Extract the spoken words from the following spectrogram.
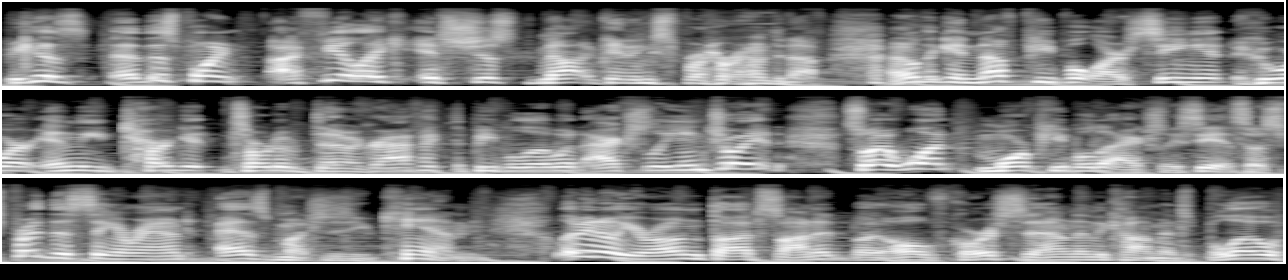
because at this point, I feel like it's just not getting spread around enough. I don't think enough people are seeing it who are in the target sort of demographic, the people that would actually enjoy it, so I want more people to actually see it. So spread this thing around as much as you can. Let me know your own thoughts on it, but all of course down in the comments below.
